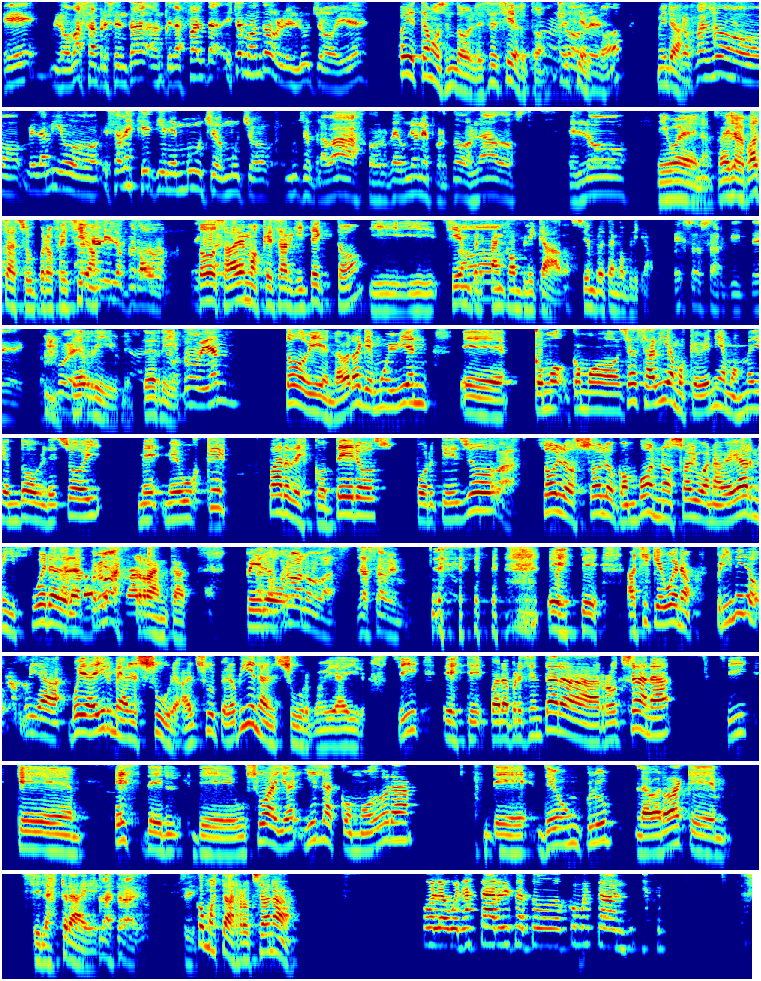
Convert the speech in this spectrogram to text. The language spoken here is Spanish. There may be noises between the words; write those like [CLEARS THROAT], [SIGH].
Eh, lo vas a presentar ante la falta. Estamos en doble, Lucho, hoy, ¿eh? Hoy estamos en dobles, es cierto, es cierto. ¿eh? Mirá. Nos falló el amigo, esa vez que tiene mucho, mucho, mucho trabajo, reuniones por todos lados, el lobo. Y bueno, ¿sabes lo que pasa? Su profesión. Lo. Todos Exacto. sabemos que es arquitecto y, y siempre No. están complicados, siempre están complicados. Esos arquitectos. [CLEARS THROAT] Bueno, Terrible, terrible. ¿Todo bien? Todo bien, la verdad que muy bien. Eh, como, como ya sabíamos que veníamos medio en dobles hoy, me, me busqué un par de escoteros porque yo solo, solo con vos no salgo a navegar ni fuera de A las la proa. barrancas. A la Pero, prueba no vas, ya sabemos. [LAUGHS] este, así que bueno, primero voy a, voy a irme al sur, al sur, pero bien al sur me voy a ir, ¿sí? Este, para presentar a Roxana, ¿sí? Que es del- de Ushuaia y es la comodora de, de un club, la verdad que se las trae. Se las trae. sí. ¿Cómo estás, Roxana? Hola, buenas tardes a todos. ¿Cómo están?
